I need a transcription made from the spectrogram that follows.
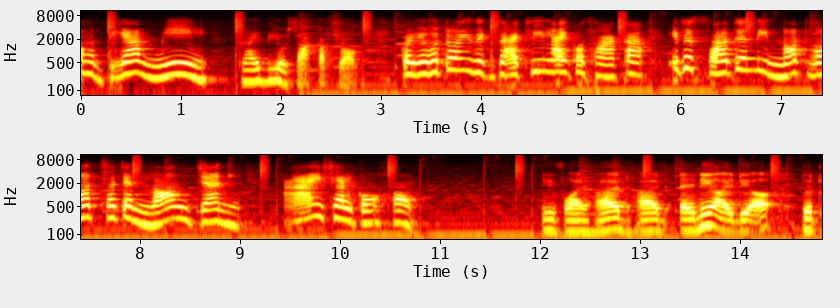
Oh dear me, cried the Osaka frog. Kyoto is exactly like Osaka. It is certainly not worth such a long journey. I shall go home. If I had had any idea that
